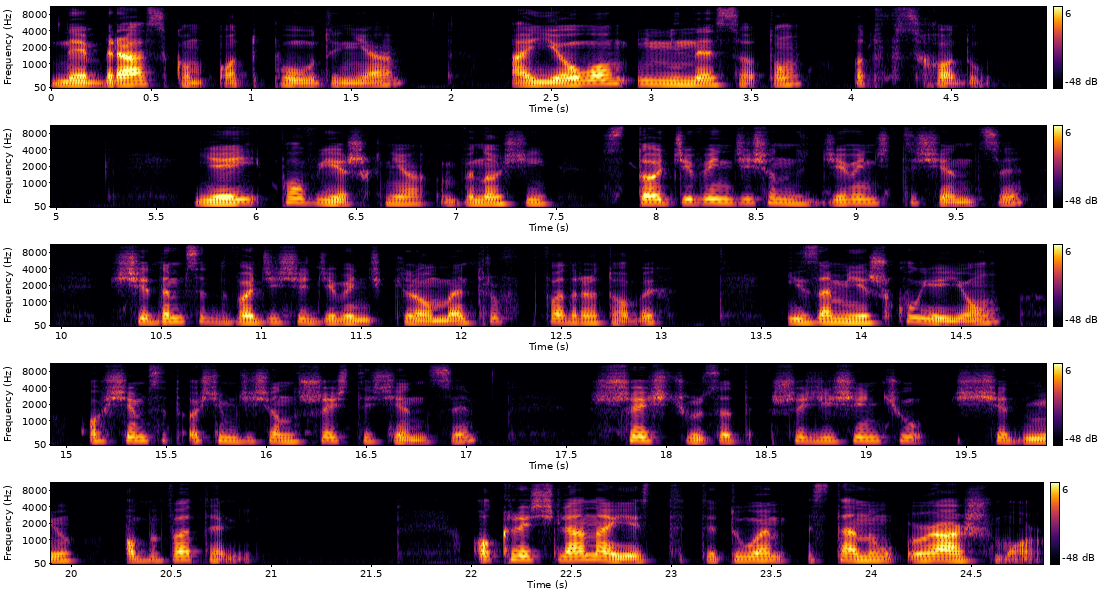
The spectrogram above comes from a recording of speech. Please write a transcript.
Nebraską od południa, Iową i Minnesotą od wschodu. Jej powierzchnia wynosi 199 729 km2 i zamieszkuje ją 886 667 obywateli. Określana jest tytułem stanu Rushmore.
